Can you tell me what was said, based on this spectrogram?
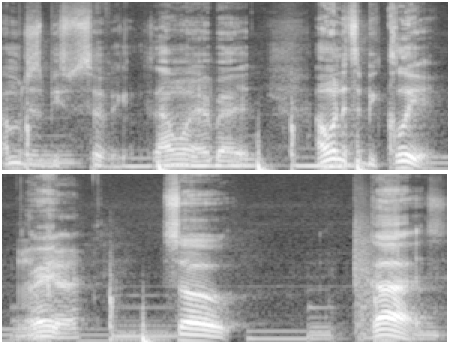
I'm gonna just be specific because I want everybody. I want it to be clear, right? Okay. So, guys,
